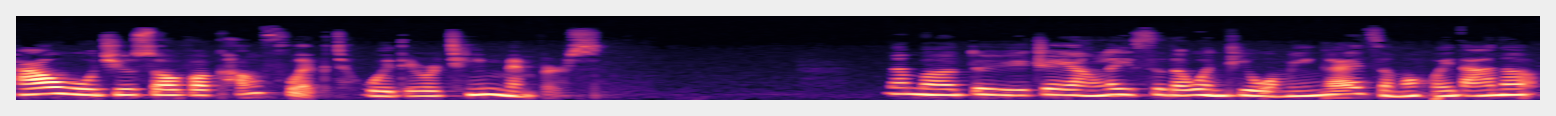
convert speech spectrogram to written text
How would you solve a conflict with your team members？那么对于这样类似的问题，我们应该怎么回答呢？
